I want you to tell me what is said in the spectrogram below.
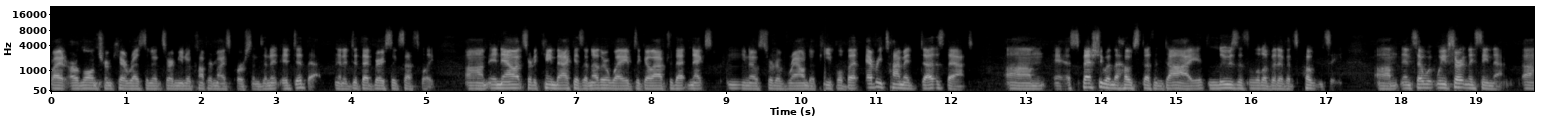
right? Our long-term care residents, our immunocompromised persons, and it, it did that, and it did that very successfully. Um, and now it sort of came back as another wave to go after that next, you know, sort of round of people. But every time it does that, um, especially when the host doesn't die, it loses a little bit of its potency. Um, and so we've certainly seen that. Uh,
